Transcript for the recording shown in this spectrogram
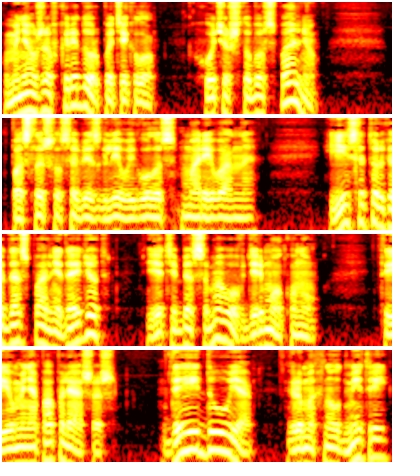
У меня уже в коридор потекло. Хочешь, чтобы в спальню?» — послышался визгливый голос Марьи Ивановны. «Если только до спальни дойдет, я тебя самого в дерьмо куну. Ты у меня попляшешь». «Да иду я!» — громыхнул Дмитрий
